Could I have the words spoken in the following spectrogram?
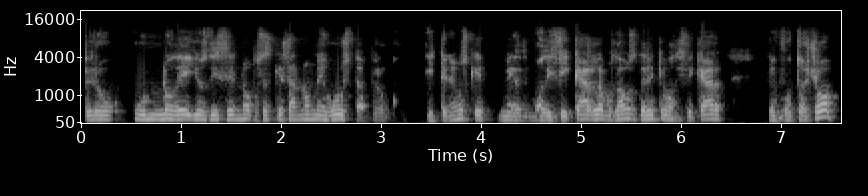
pero uno de ellos dice, "No, pues es que esa no me gusta, pero y tenemos que modificarla, pues vamos a tener que modificar en Photoshop,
